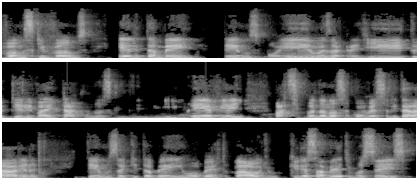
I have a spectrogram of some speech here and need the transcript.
Vamos que vamos. Ele também tem uns poemas, acredito que ele vai estar conosco em breve aí, participando da nossa conversa literária, né? Temos aqui também Roberto Cláudio. Queria saber de vocês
